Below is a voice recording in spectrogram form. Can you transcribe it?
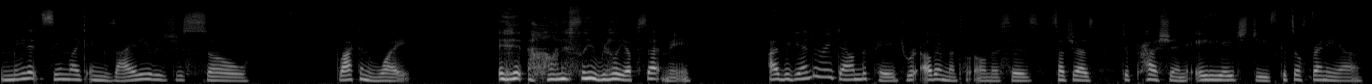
made it seem like anxiety was just so black and white. It honestly really upset me. I began to read down the page where other mental illnesses, such as depression, ADHD, schizophrenia,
